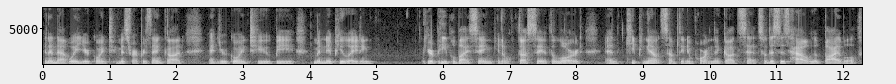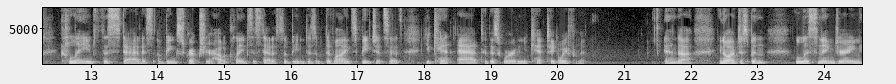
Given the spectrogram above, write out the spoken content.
And in that way, you're going to misrepresent God and you're going to be manipulating your people by saying, you know, thus saith the Lord, and keeping out something important that God said. So, this is how the Bible claims the status of being scripture, how it claims the status of being divine speech. It says, you can't add to this word and you can't take away from it. And, uh, you know, I've just been listening during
